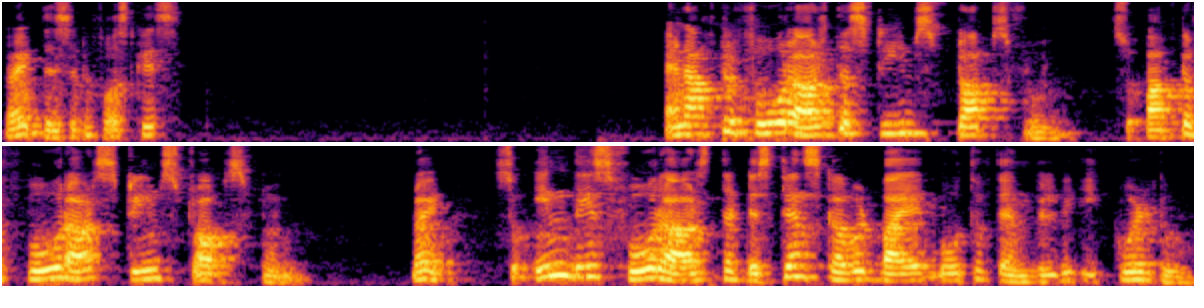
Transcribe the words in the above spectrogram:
Right, this is the first case. And after 4 hours, the stream stops flowing. So after 4 hours, stream stops flowing. Right. So in these 4 hours, the distance covered by both of them will be equal to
